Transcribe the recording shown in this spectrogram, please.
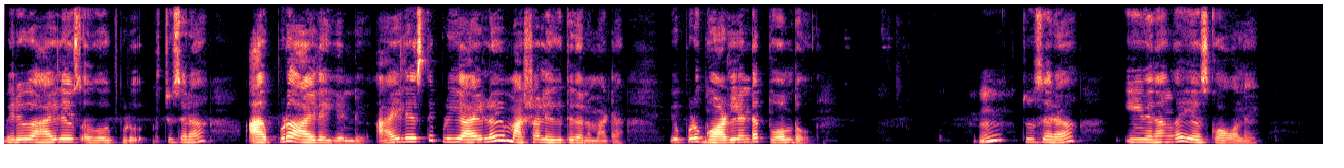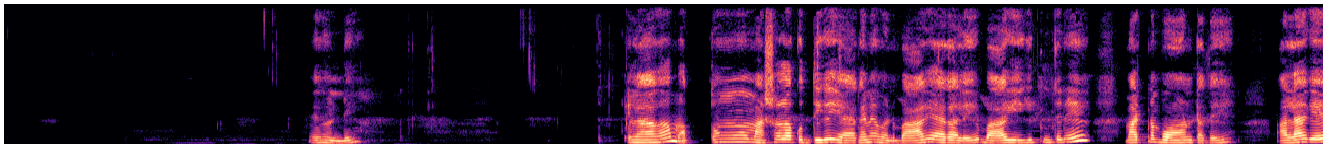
మీరు ఆయిల్ వేసి ఇప్పుడు చూసారా? అప్పుడు ఆయిల్ వేయండి. ఆయిల్ వేస్తే ఇప్పుడు ఈ ఆయిల్లో మసాలా ఎగుతుంది అనమాట ఇప్పుడు గోడలిండా తోలదు. చూసారా? ఈ విధంగా వేసుకోవాలి. ఇవ్వండి. ఇలాగా మొత్తం మసాలా కొద్దిగా ఏగనివ్వండి. బాగా ఏగాలి. బాగా ఎగితేనే మటన్ బాగుంటుంది. అలాగే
